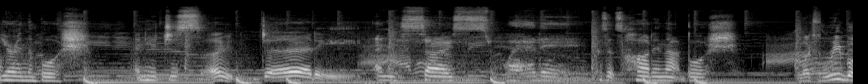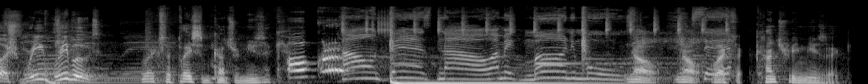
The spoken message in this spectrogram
You're in the bush and you're just so dirty and you're so sweaty because it's hot in that bush. Alexa, rebush, re- reboot. Alexa, play some country music. I don't dance now. I make money move. No, no, Alexa, country music.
